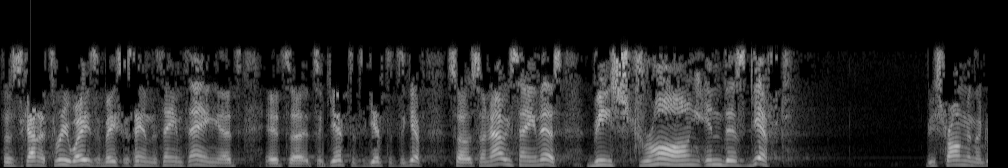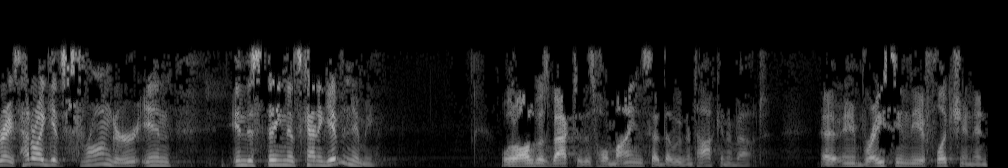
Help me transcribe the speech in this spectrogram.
So there's kind of three ways of basically saying the same thing. It's, it's, a, it's a gift, it's a gift, it's a gift. So, so now he's saying this, be strong in this gift. Be strong in the grace. How do I get stronger in, in this thing that's kind of given to me? Well, it all goes back to this whole mindset that we've been talking about. Uh, embracing the affliction and,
